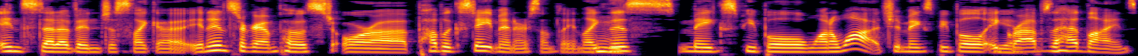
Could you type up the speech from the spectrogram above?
instead of in just like a an Instagram post or a public statement or something. Like Mm. this makes people want to watch. It makes people. It Yeah. grabs the headlines.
